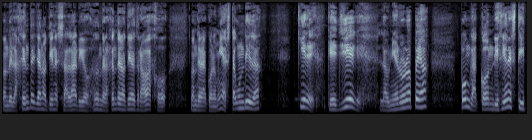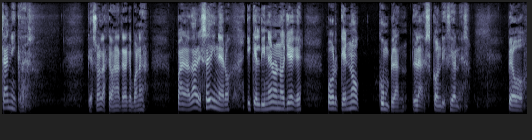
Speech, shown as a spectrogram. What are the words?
donde la gente ya no tiene salario, donde la gente no tiene trabajo, donde la economía está hundida, quiere que llegue la Unión Europea, ponga condiciones titánicas, que son las que van a tener que poner, para dar ese dinero y que el dinero no llegue porque no cumplan las condiciones. Pero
